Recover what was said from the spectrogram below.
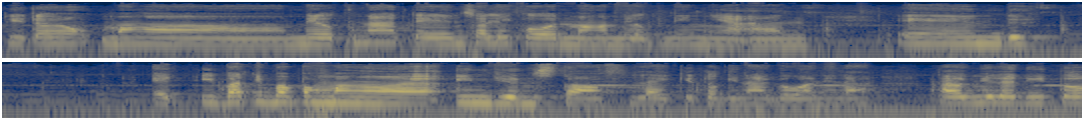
dito yung mga milk natin sa likod, mga milk din yan. And at iba't iba pang mga Indian stuff like ito ginagawa nila. Tawag nila dito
